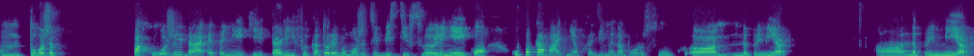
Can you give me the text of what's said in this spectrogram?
м, тоже похожий, да, это некие тарифы, которые вы можете ввести в свою линейку, упаковать необходимый набор услуг, например, например,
